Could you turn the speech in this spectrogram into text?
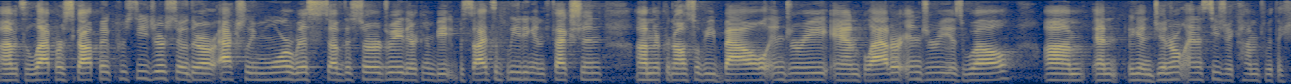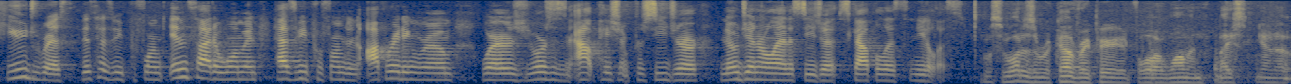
Um, it's a laparoscopic procedure, so there are actually more risks of the surgery. There can be, besides a bleeding infection, um, there can also be bowel injury and bladder injury as well. Um, and again, general anesthesia comes with a huge risk. This has to be performed inside a woman, has to be performed in an operating room, whereas yours is an outpatient procedure, no general anesthesia, scalpeless, needleless. So what is the recovery period for a woman based, you know,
